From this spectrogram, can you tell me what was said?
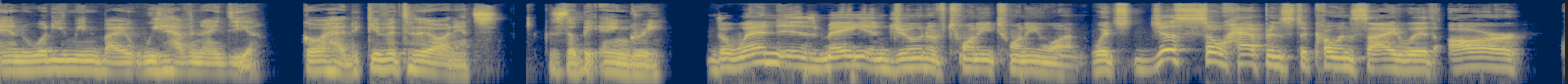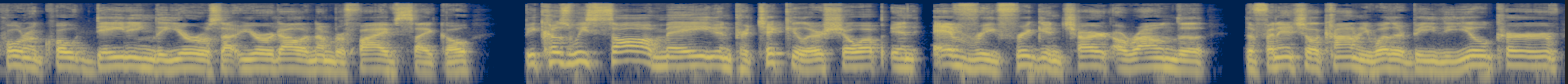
And what do you mean by we have an idea? Go ahead, give it to the audience because they'll be angry. The when is May and June of 2021, which just so happens to coincide with our quote unquote dating the euro euro dollar number five cycle because we saw May in particular show up in every friggin' chart around the, the financial economy, whether it be the yield curve,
